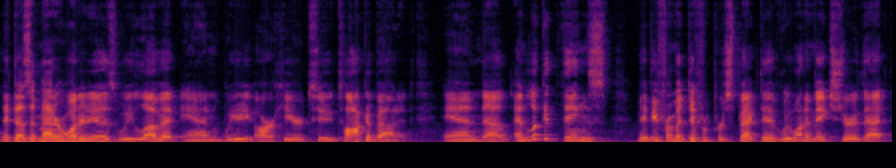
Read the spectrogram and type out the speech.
It doesn't matter what it is. We love it, and we are here to talk about it and uh, and look at things maybe from a different perspective. We want to make sure that.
